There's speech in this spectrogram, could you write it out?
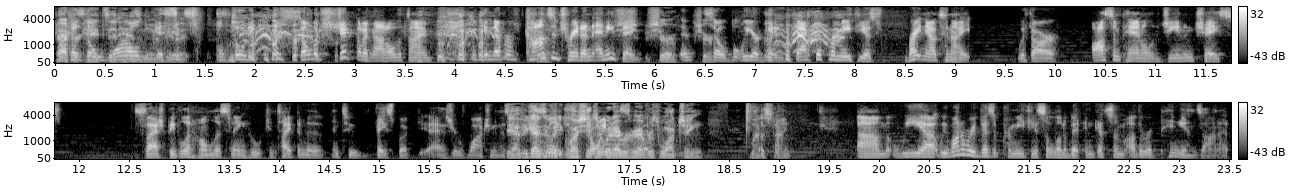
because the world is exploding. There's so much shit going on all the time. We can never concentrate on anything. Sure, And sure. So, but we are getting back to Prometheus right now tonight with our awesome panel of Gene and Chase slash people at home listening who can type into into Facebook as you're watching this. yeah, if you guys have really any questions or whatever, us, whoever's watching, let us know. Um, we uh, we want to revisit Prometheus a little bit and get some other opinions on it.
